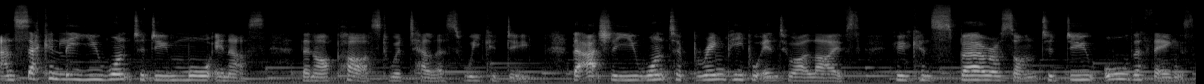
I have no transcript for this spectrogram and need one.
And secondly, you want to do more in us than our past would tell us we could do. That actually you want to bring people into our lives who can spur us on to do all the things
